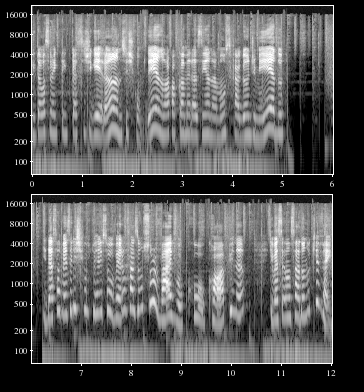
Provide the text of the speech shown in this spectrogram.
Então você meio que tem que ficar se esgueirando, se escondendo, lá com a câmerazinha na mão, se cagando de medo. E dessa vez eles resolveram fazer um survival co-op, né? Que vai ser lançado ano que vem.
